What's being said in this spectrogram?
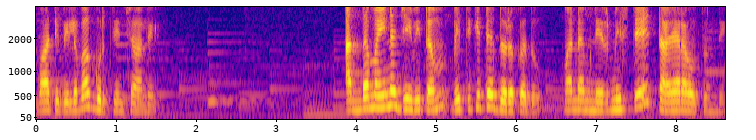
వాటి విలువ గుర్తించాలి. అందమైన జీవితం వెతికితే దొరకదు. మనం నిర్మిస్తే తయారవుతుంది.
